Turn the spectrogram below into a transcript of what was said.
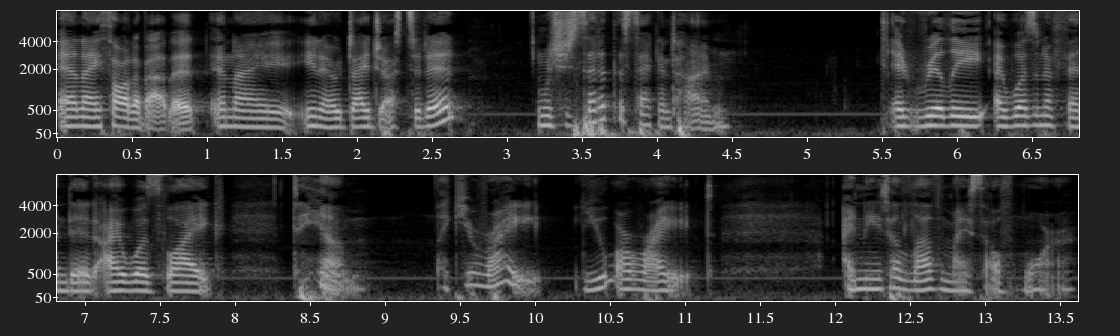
And I thought about it and I, you know, digested it. When she said it the second time, it really, I wasn't offended. I was like damn, like you're right. You are right. I need to love myself more.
